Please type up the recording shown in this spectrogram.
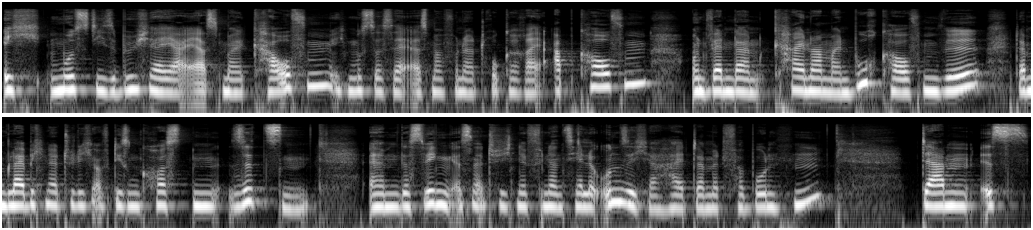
Ich muss diese Bücher ja erstmal kaufen. Ich muss das ja erstmal von der Druckerei abkaufen. Und wenn dann keiner mein Buch kaufen will, dann bleibe ich natürlich auf diesen Kosten sitzen. Ähm, deswegen ist natürlich eine finanzielle Unsicherheit damit verbunden. Dann ist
